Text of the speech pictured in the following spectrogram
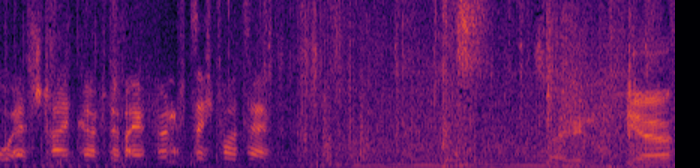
US-Streitkräfte bei 50 Prozent. 2 gegen 4.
